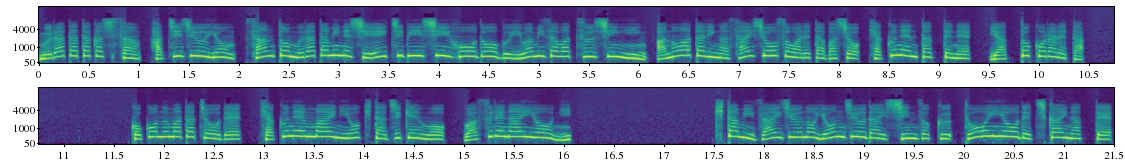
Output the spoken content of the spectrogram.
村田隆さん、84、3と村田峰氏 HBC 報道部岩見沢通信員、あの辺りが最初襲われた場所、100年経ってね、やっと来られた。ここ沼田町で100年前に起きた事件を忘れないように。北見在住の40代親族、遠いようで近いなって、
